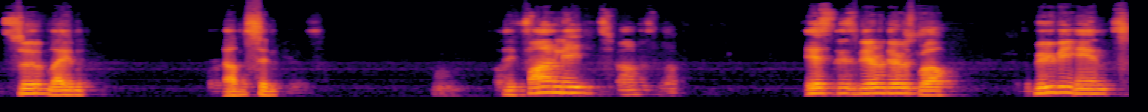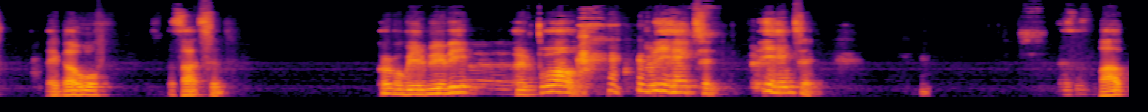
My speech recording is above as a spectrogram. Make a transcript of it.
Served Laban for another seven years. He finally found his love. Yes, there's there there as well. The movie ends, they go off the sunset. From a weird movie. And whoa, pretty hectic, pretty hectic. This is love.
